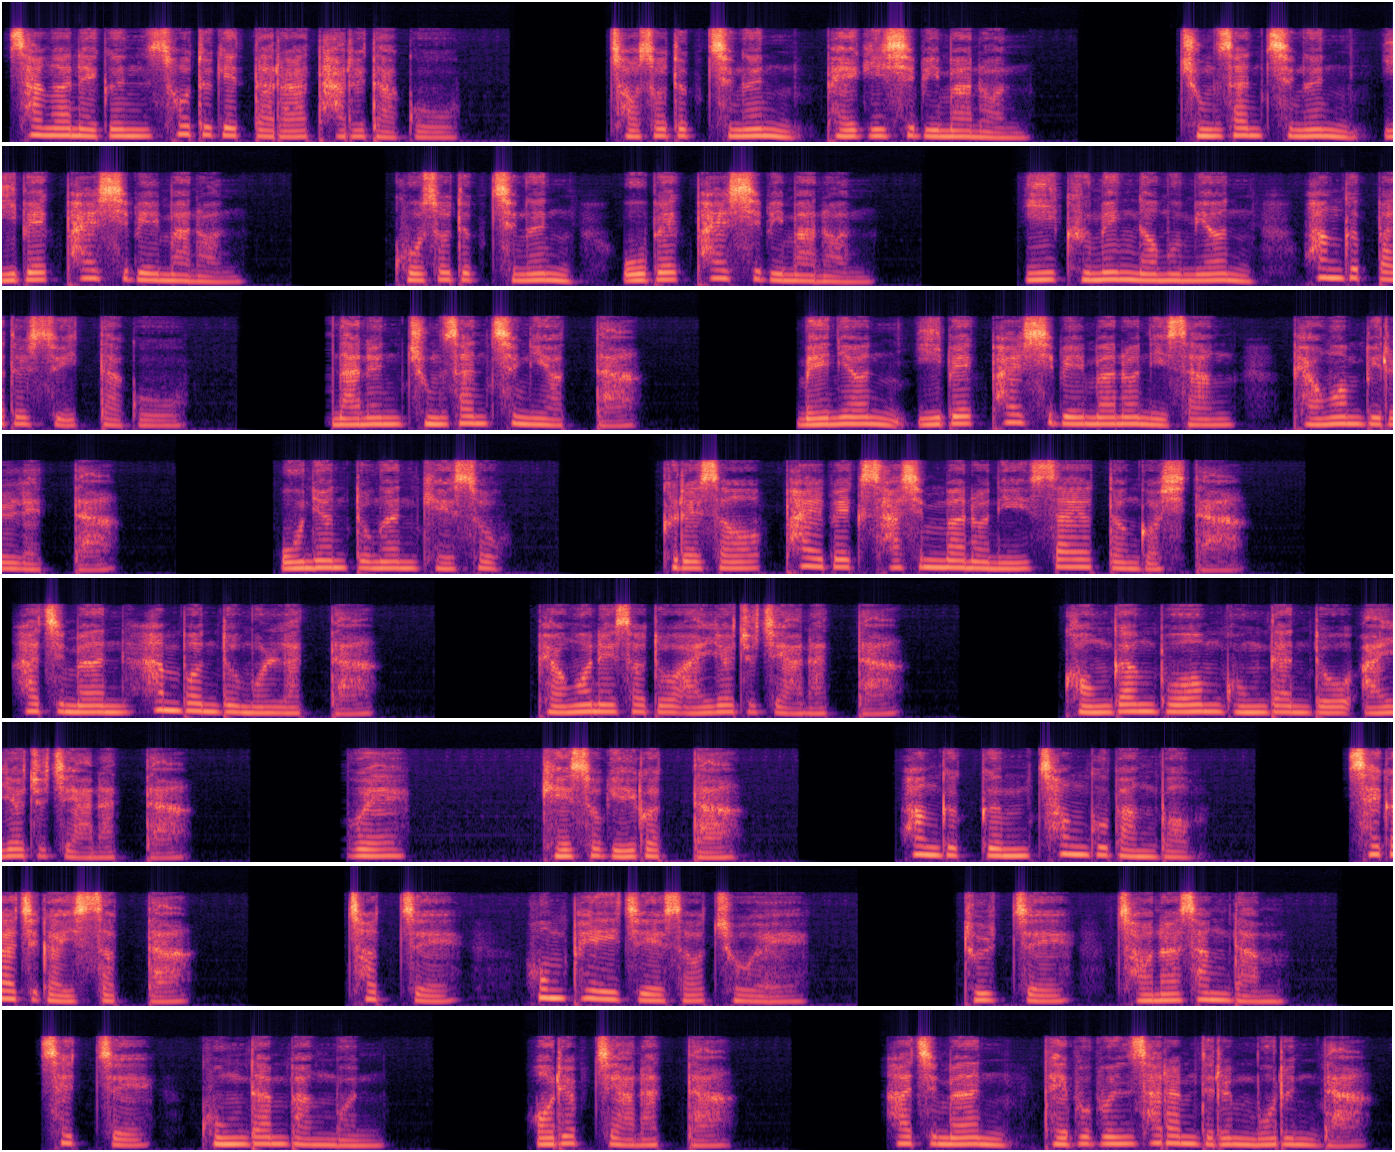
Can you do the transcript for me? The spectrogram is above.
상한액은 소득에 따라 다르다고. 저소득층은 122만 원, 중산층은 281만 원, 고소득층은 582만 원. 이 금액 넘으면 환급 받을 수 있다고. 나는 중산층이었다. 매년 281만 원 이상 병원비를 냈다. 5년 동안 계속. 그래서 840만 원이 쌓였던 것이다. 하지만 한 번도 몰랐다. 병원에서도 알려주지 않았다. 건강보험공단도 알려주지 않았다. 왜? 계속 읽었다. 환급금 청구 방법. 세 가지가 있었다. 첫째, 홈페이지에서 조회. 둘째, 전화 상담. 셋째, 공단 방문. 어렵지 않았다. 하지만 대부분 사람들은 모른다.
